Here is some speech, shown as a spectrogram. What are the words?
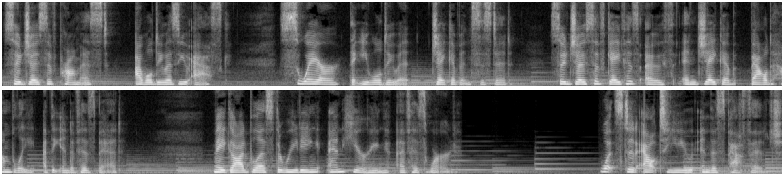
So Joseph promised, I will do as you ask. Swear that you will do it, Jacob insisted. So Joseph gave his oath, and Jacob bowed humbly at the end of his bed. May God bless the reading and hearing of his word. What stood out to you in this passage?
